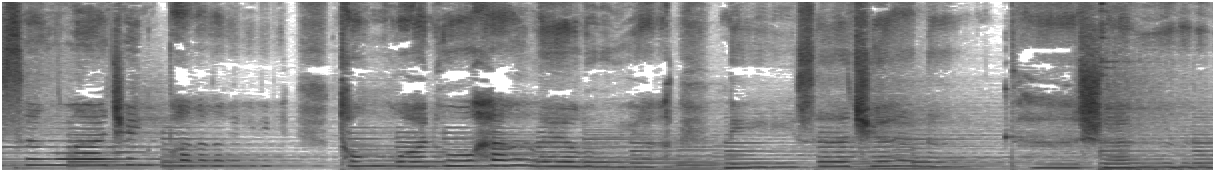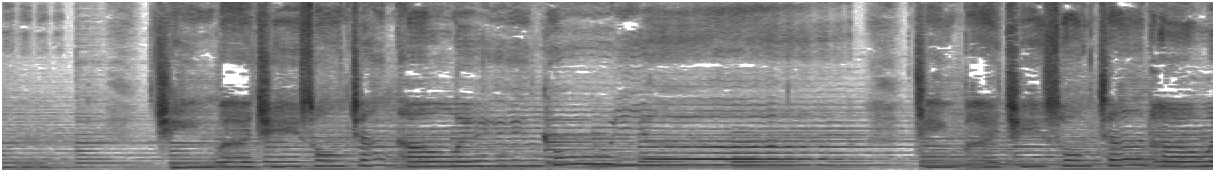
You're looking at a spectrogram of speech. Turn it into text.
生来敬拜，同欢呼喊流，你是全能的神，敬拜起颂赞好。齐颂赞哈利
